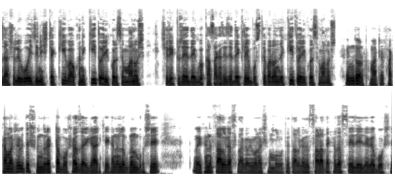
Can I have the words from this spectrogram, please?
যে আসলে ওই জিনিসটা কি বা ওখানে কি তৈরি করেছে মানুষ। সেটা একটু যাই দেখব। কাছাকাছি যে দেখলেই বুঝতে পারবেন যে কি তৈরি করেছে মানুষ। সুন্দর। মাঠের ফাঁকা মাঠের ভিতরে সুন্দর একটা বসার জায়গা। আর কি এখানে লোকজন বসে ওইখানে তাল গাছ লাগাবে মনে হয় সম্ভবত। তাল গাছের ছাড়া দেখা যাচ্ছে যে এই জায়গায় বসে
